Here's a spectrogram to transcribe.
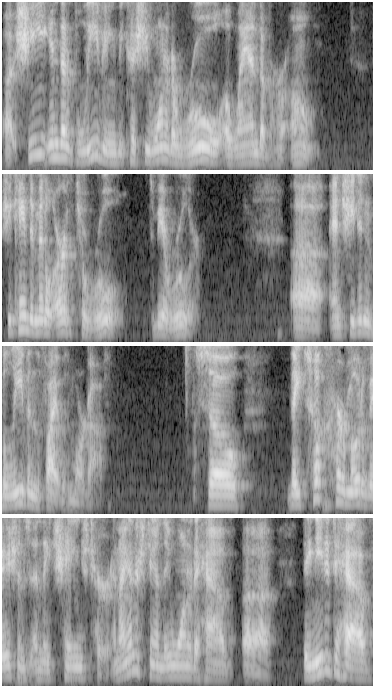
Uh, she ended up leaving because she wanted to rule a land of her own. She came to Middle Earth to rule, to be a ruler. Uh, and she didn't believe in the fight with Morgoth. So they took her motivations and they changed her. And I understand they wanted to have, uh, they needed to have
